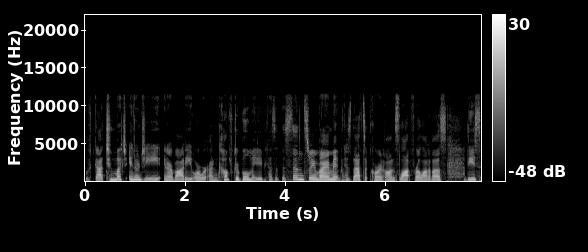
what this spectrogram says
we've got too much energy in our body or we're uncomfortable, maybe because of the sensory environment, because that's a current onslaught for a lot of us. These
